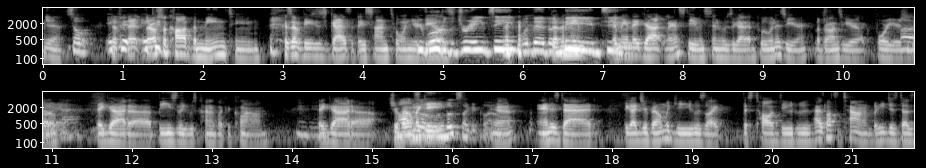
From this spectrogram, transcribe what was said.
Yeah. so it They're, could. they're, it they're could also called the meme team because of these guys that they signed to one year you've heard deals. of the dream team? Well, they're the, They're meme, team. I mean, they got Lance Stephenson, who's the guy that blew in his ear, LeBron's ear, like four years oh ago. yeah. They got uh, Beasley, who's kind of like a clown. Mm-hmm. They got uh, JaVale Lonzo, who McGee, looks like a clown. yeah, and his dad. They got JaVale McGee, who's like this tall dude who has lots of talent, but he just does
